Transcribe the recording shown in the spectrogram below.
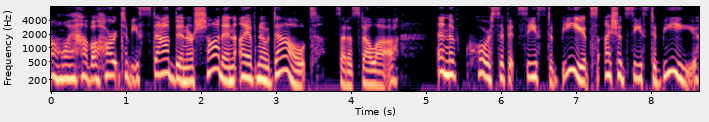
Oh, I have a heart to be stabbed in or shot in, I have no doubt, said Estella. And of course, if it ceased to beat, I should cease to be.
